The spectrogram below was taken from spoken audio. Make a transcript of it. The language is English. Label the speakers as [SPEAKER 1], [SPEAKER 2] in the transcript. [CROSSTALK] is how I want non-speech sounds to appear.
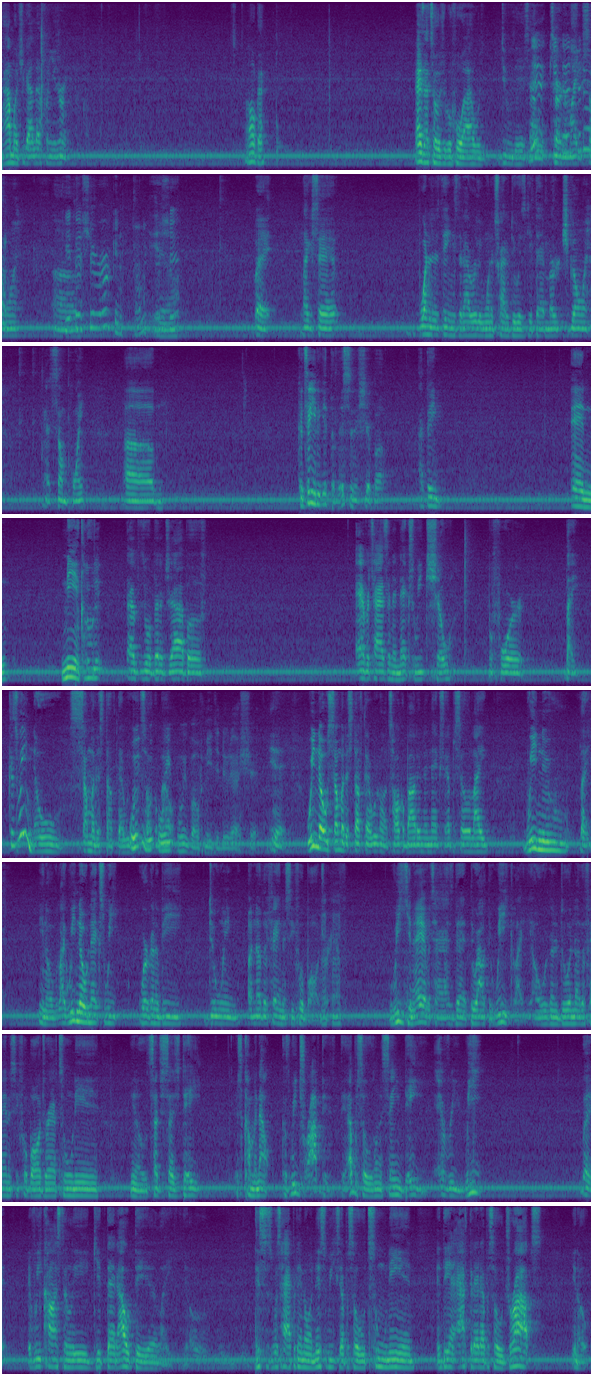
[SPEAKER 1] How much you got left on your drink? Okay. As I told you before, I would do this. I
[SPEAKER 2] Yeah,
[SPEAKER 1] would turn the
[SPEAKER 2] mic
[SPEAKER 1] mics
[SPEAKER 2] shit on.
[SPEAKER 1] on. Um,
[SPEAKER 2] Get that shit working. I like
[SPEAKER 1] yeah.
[SPEAKER 2] shit.
[SPEAKER 1] But like I said, one of the things that I really want to try to do is get that merch going at some point. Um, continue to get the listenership up. I think, and me included, I have to do a better job of advertising the next week's show before, like, because we know some of the stuff that we,
[SPEAKER 2] We,
[SPEAKER 1] talk
[SPEAKER 2] we,
[SPEAKER 1] about.
[SPEAKER 2] we, we both need to do that shit.
[SPEAKER 1] Yeah, we know some of the stuff that we're gonna talk about in the next episode. Like, we knew, like, you know, like we know next week we're gonna be doing another fantasy football draft. Mm-hmm. We can advertise that throughout the week. Like, yo, we're gonna do another fantasy football draft. Tune in, you know, such and such date is coming out because we dropped the, the episodes on the same day every week. But if we constantly get that out there, like, yo, this is what's happening on this week's episode. Tune in, and then after that episode drops, you know,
